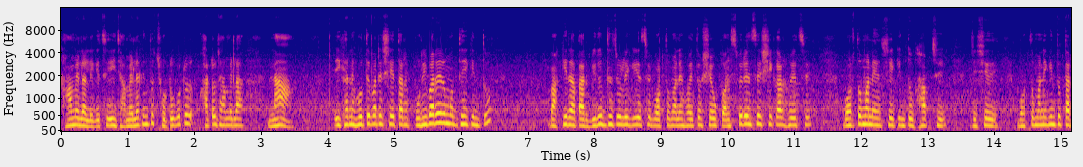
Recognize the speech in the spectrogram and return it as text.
ঝামেলা লেগেছে। এই ঝামেলা কিন্তু ছোটো খাটো খাটো ঝামেলা না। এইখানে হতে পারে সে তার পরিবারের মধ্যেই কিন্তু বাকিরা তার বিরুদ্ধে চলে গিয়েছে। বর্তমানে হয়তো সেও কনসপিরেন্সির শিকার হয়েছে। বর্তমানে সে কিন্তু ভাবছে যে সে, বর্তমানে কিন্তু তার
